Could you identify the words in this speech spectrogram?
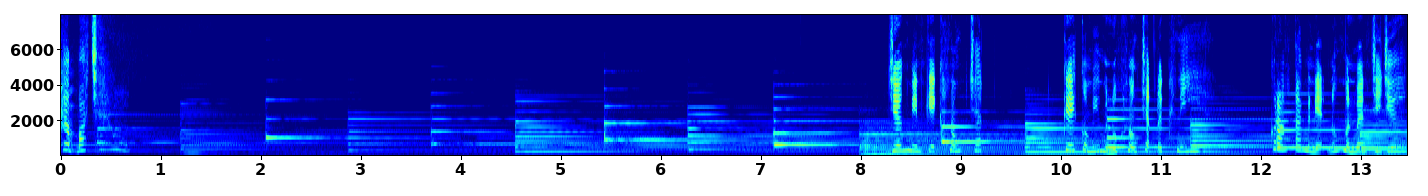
ហាមបោះចោលយើងមានគេក្នុងចិត្ត គេក៏មានមនុស្សក្នុងចិត្តដូចគ្នាគ្រាន់តែម្នាក់នោះមិនមែនជាយើង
